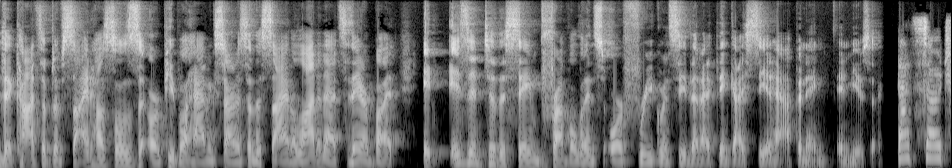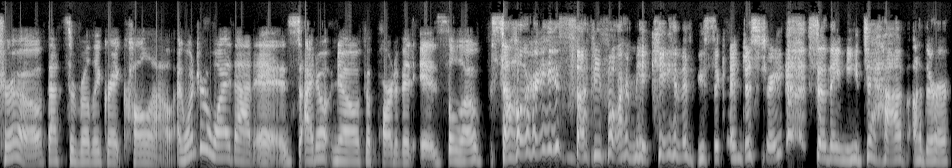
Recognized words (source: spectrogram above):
the concept of side hustles or people having startups on the side, a lot of that's there, but it isn't to the same prevalence or frequency that I think I see it happening in music. That's so true. That's a really great call out. I wonder why that is. I don't know if a part of it is the low salaries that people are making in the music industry. So they need to have other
